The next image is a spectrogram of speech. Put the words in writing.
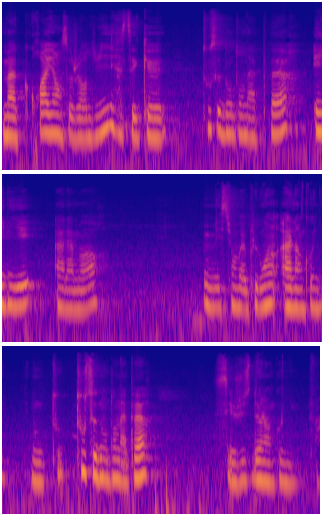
Ma croyance aujourd'hui, c'est que tout ce dont on a peur est lié à la mort, mais si on va plus loin, à l'inconnu. Donc tout, ce dont on a peur, c'est juste de l'inconnu. Enfin,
